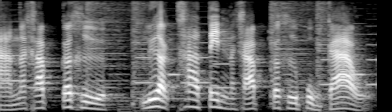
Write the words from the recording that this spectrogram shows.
3นะครับก็คือเลือกท่าเต้นนะครับก็คือปุ่ม 9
